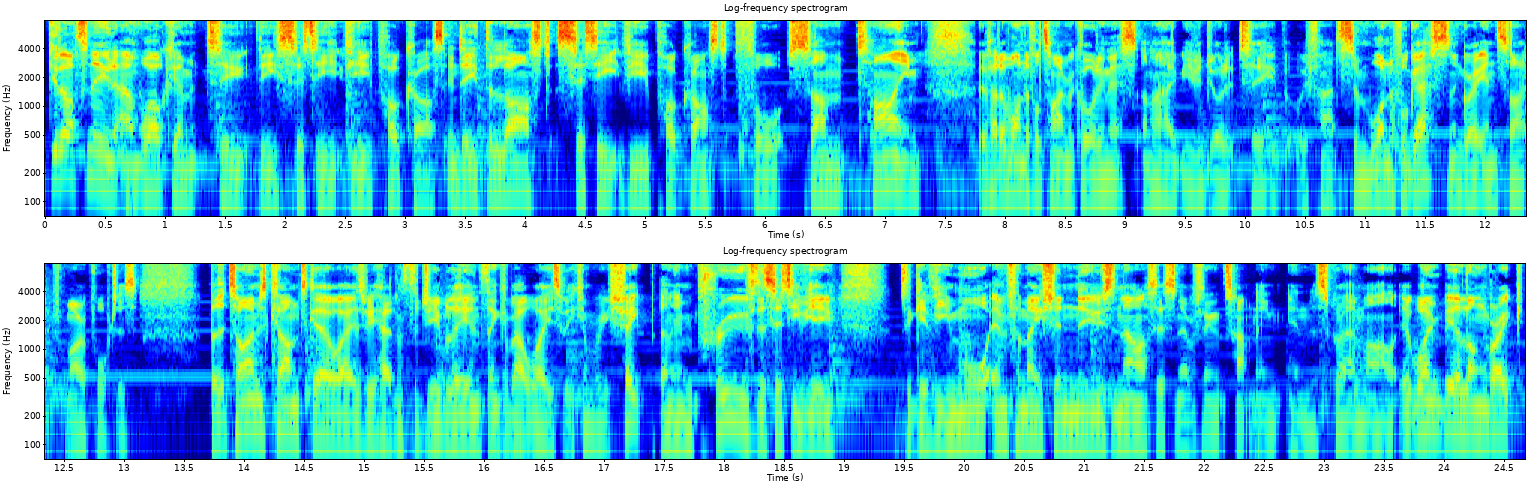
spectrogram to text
Good afternoon and welcome to the City View podcast. Indeed, the last City View podcast for some time. We've had a wonderful time recording this and I hope you've enjoyed it too. But we've had some wonderful guests and great insight from our reporters. But the time has come to go away as we head into the Jubilee and think about ways we can reshape and improve the City View to give you more information, news, analysis, and everything that's happening in the square mile. It won't be a long break.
